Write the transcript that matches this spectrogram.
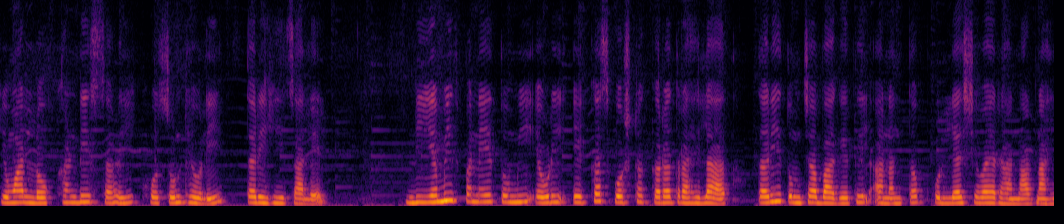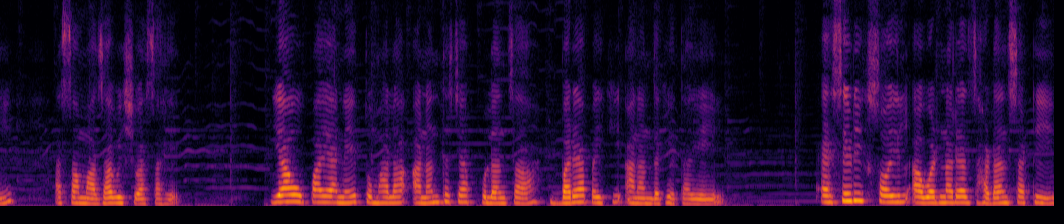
किंवा लोखंडी सळी खोचून ठेवली तरीही चालेल. नियमितपणे तुम्ही एवढी एकच गोष्ट करत राहिलात तरी तुमच्या बागेतील अनंत फुलल्याशिवाय राहणार नाही असा माझा विश्वास आहे. या उपायाने तुम्हाला अनंतच्या फुलांचा बऱ्यापैकी आनंद घेता येईल. ॲसिडिक सॉईल आवडणाऱ्या झाडांसाठी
